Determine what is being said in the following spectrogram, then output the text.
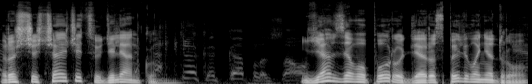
розчищаючи цю ділянку. Я взяв опору для розпилювання дров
